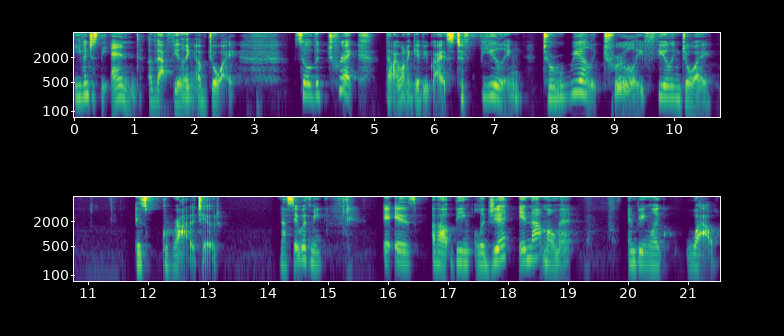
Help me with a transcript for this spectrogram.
even just the end of that feeling of joy. So, the trick that I want to give you guys to feeling, to really, truly feeling joy is gratitude. Now, stay with me. It is about being legit in that moment and being like, wow,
